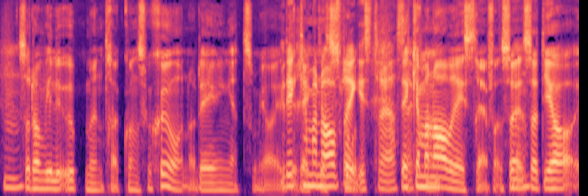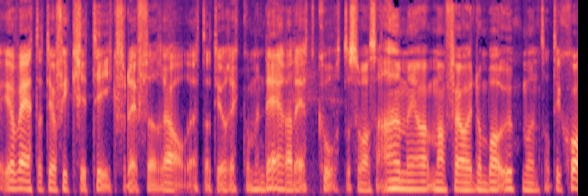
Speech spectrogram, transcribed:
Mm. Så de vill ju uppmuntra konsumtion och det är inget som jag är Det kan man avregistrera sig Det kan man avregistrera för. Så, mm. så att jag, jag vet att jag fick kritik för det förra året, att jag rekommenderade ett kort och så var så här, ah, men man får, de bara uppmuntrar till shopping.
